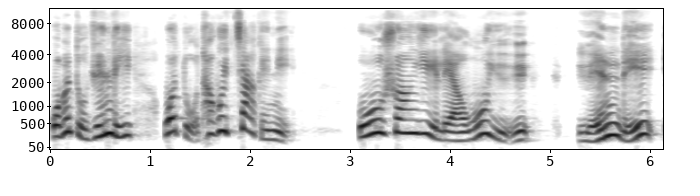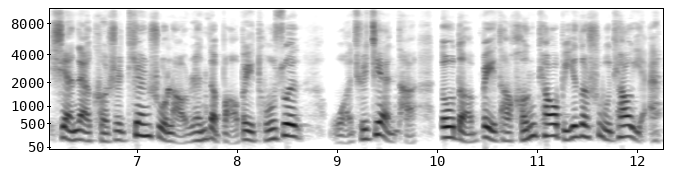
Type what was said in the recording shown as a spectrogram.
我们赌云离，我赌她会嫁给你。”无双一脸无语。云离现在可是天树老人的宝贝徒孙，我去见他都得被他横挑鼻子竖挑眼，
